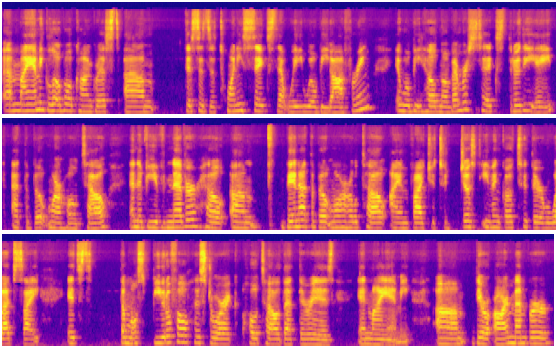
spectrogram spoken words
uh, Miami Global Congress. Um, this is the 26th that we will be offering. It will be held November 6th through the 8th at the Biltmore Hotel. And if you've never held, um, been at the Biltmore Hotel, I invite you to just even go to their website. It's the most beautiful historic hotel that there is in Miami. Um, there are member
